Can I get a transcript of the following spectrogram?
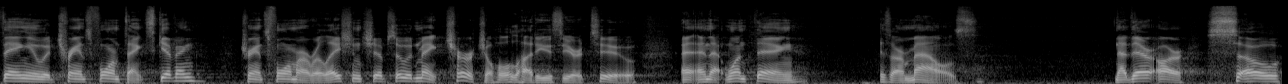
thing, it would transform Thanksgiving, transform our relationships. It would make church a whole lot easier, too. And, and that one thing is our mouths. Now, there are so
